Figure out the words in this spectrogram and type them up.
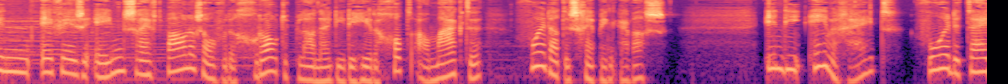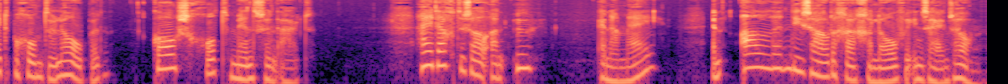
In Efeze 1 schrijft Paulus over de grote plannen die de Heere God al maakte voordat de schepping er was. In die eeuwigheid, voor de tijd begon te lopen, koos God mensen uit. Hij dacht dus al aan u en aan mij en allen die zouden gaan geloven in zijn zoon.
